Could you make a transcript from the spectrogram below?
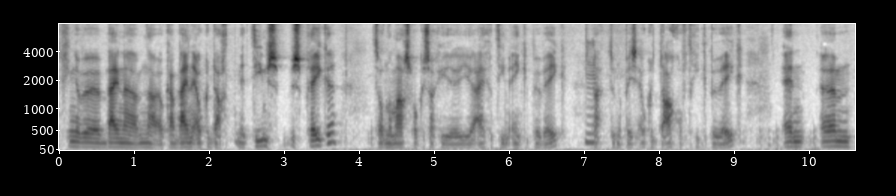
gingen we bijna, nou, elkaar bijna elke dag met teams bespreken. Terwijl normaal gesproken zag je je eigen team één keer per week. Ja. Nou, toen opeens elke dag of drie keer per week. En um,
